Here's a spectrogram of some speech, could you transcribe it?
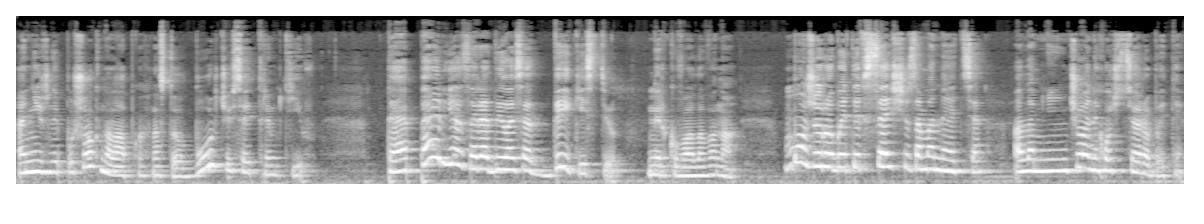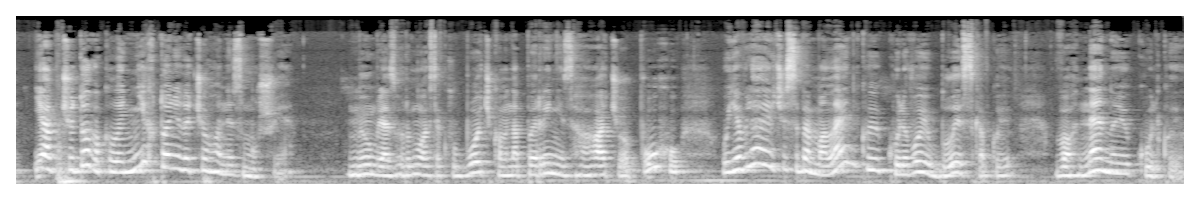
а ніжний пушок на лапках настовбурчився й тремтів. Тепер я зарядилася дикістю, міркувала вона. Можу робити все, що заманеться, але мені нічого не хочеться робити. Як чудово, коли ніхто ні до чого не змушує. Мюмля згорнулася клубочком на перині з гагачого пуху, уявляючи себе маленькою кульовою блискавкою, вогненною кулькою.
